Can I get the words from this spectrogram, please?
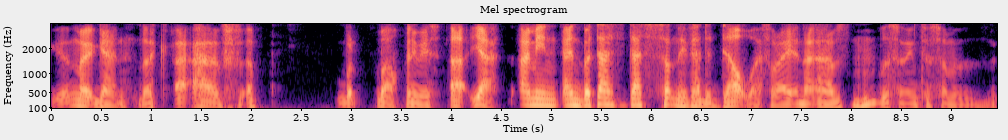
my, again, like I have a what? Well, anyways, uh, yeah. I mean, and but that's that's something they've had to dealt with, right? And, that, and I was Mhm. listening to some of the,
